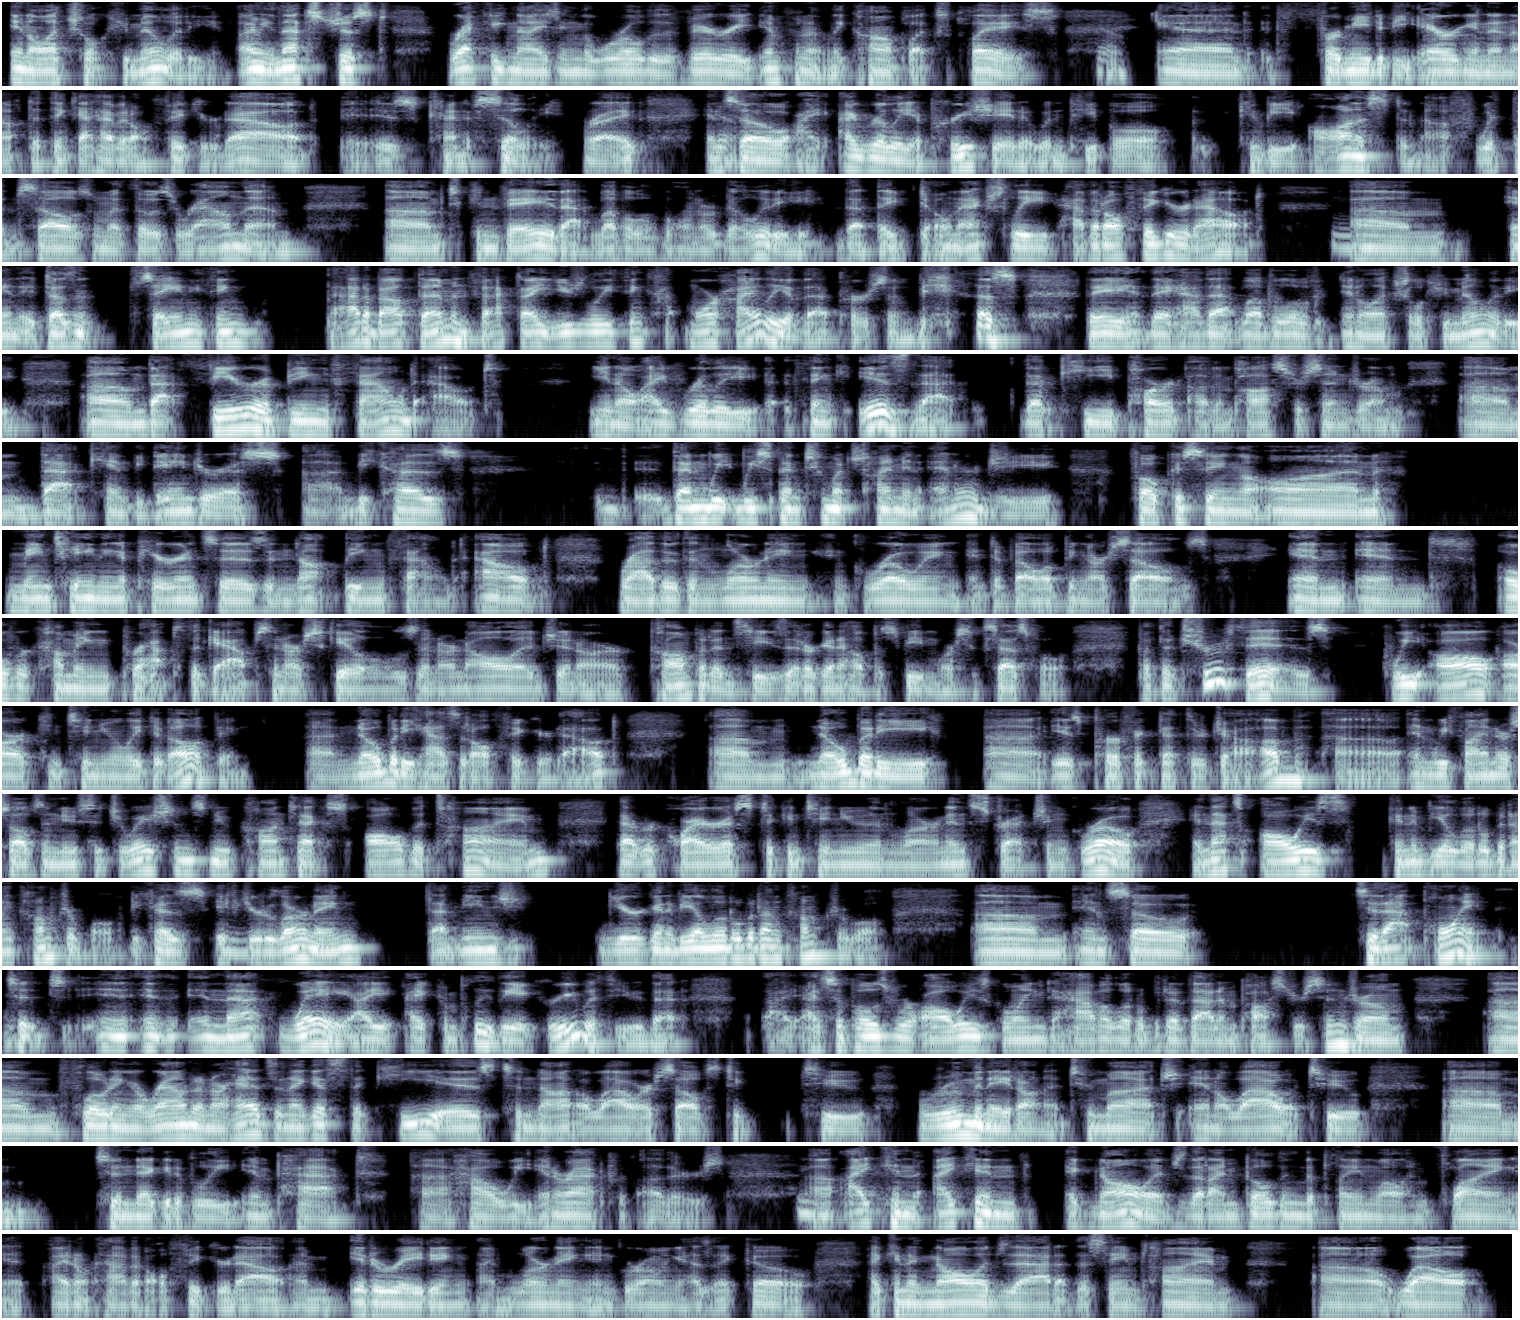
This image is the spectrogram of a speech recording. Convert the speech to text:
intellectual humility. I mean, that's just recognizing the world is a very infinitely complex place. Yeah. And for me to be arrogant enough to think I have it all figured out is kind of silly. Right. And yeah. so I, I, really appreciate it when people can be honest enough with themselves and with those around them um, to convey that level of vulnerability that they don't actually have it all figured out. Mm-hmm. Um, and it doesn't say anything bad about them. In fact, I usually think more highly of that person because they they have that level of intellectual humility. Um, that fear of being found out, you know, I really think is that the key part of imposter syndrome um, that can be dangerous uh, because then we we spend too much time and energy focusing on maintaining appearances and not being found out rather than learning and growing and developing ourselves and and overcoming perhaps the gaps in our skills and our knowledge and our competencies that are going to help us be more successful. But the truth is we all are continually developing. Uh, nobody has it all figured out. Um, nobody uh, is perfect at their job uh, and we find ourselves in new situations new contexts all the time that require us to continue and learn and stretch and grow. And that's always going to be a little bit uncomfortable because if mm-hmm. you're learning that means you're going to be a little bit uncomfortable. Um, and so to that point, to, to in, in, that way, I, I completely agree with you that I, I, suppose we're always going to have a little bit of that imposter syndrome um, floating around in our heads. And I guess the key is to not allow ourselves to to ruminate on it too much and allow it to um, to negatively impact uh, how we interact with others. Uh, I can I can acknowledge that I'm building the plane while I'm flying it. I don't have it all figured out. I'm iterating, I'm learning and growing as I go. I can acknowledge that at the same time, uh, while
